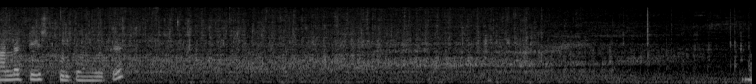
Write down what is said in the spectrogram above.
நல்ல டேஸ்ட் பிடிக்கும் உங்களுக்கு. இந்த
